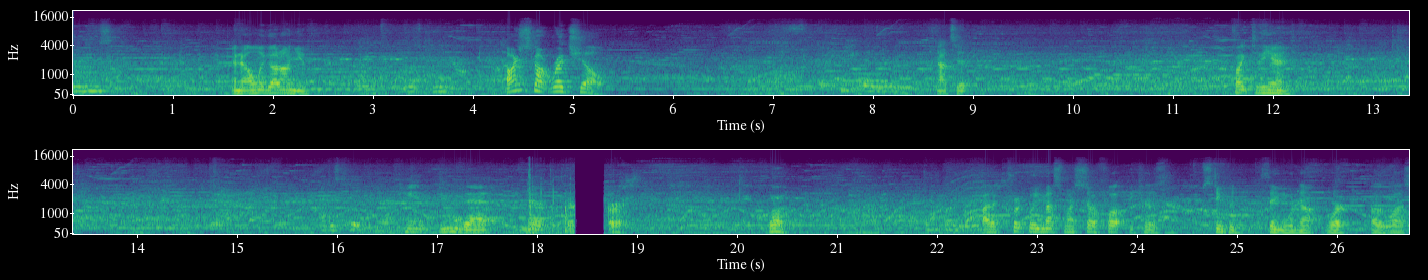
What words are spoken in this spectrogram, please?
Losing. And it only got on you. I was winning. I just got red shell. That's it. Fight to the end. I just hit. Can't do that. Don't be I quickly messed myself up because stupid thing would not work otherwise.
